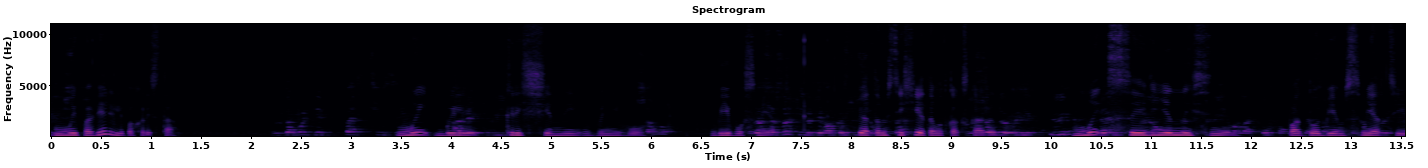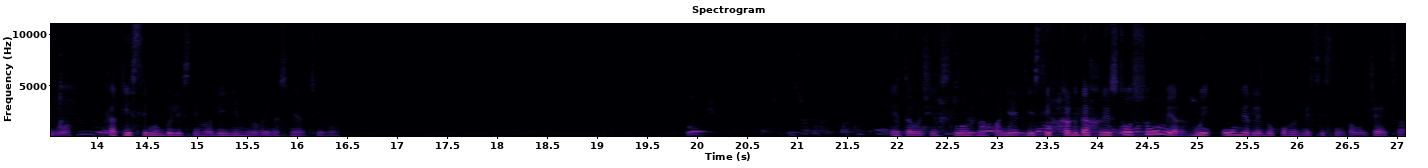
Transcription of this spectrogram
мы поверили во Христа, мы были крещены в Него, в Его смерть. 5, il le dira comme В пятом стихе это вот как скажет. Мы соединены с Ним подобием смерти Его, как если мы были с Ним объединены во время смерти Его. Это очень сложно понять. Если когда Христос умер, мы умерли духовно вместе с Ним, получается.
